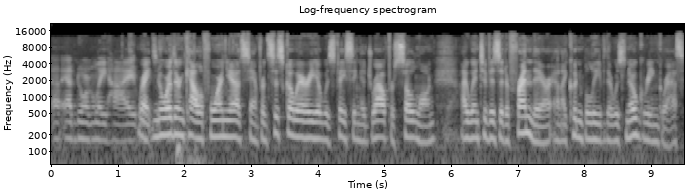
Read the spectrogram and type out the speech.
uh, abnormally high. Right, Northern California, San Francisco area was facing a drought for so long. I went to visit a friend there, and I couldn't believe there was no green grass.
